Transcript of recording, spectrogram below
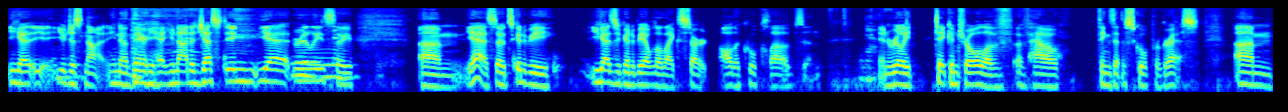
you got, you're just not, you know, there yet. You're not adjusting yet, really. So, you, um, yeah, so it's going to be, you guys are going to be able to like start all the cool clubs and, Yeah. and really take control of, of how things at the school progress. Um,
